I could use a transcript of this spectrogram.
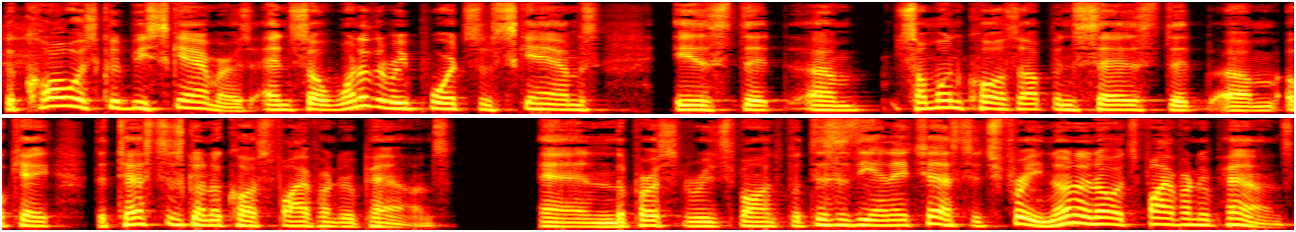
the callers could be scammers. And so one of the reports of scams is that um, someone calls up and says that, um, okay, the test is going to cost 500 pounds. And the person responds, but this is the NHS. It's free. No, no, no, it's 500 pounds.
